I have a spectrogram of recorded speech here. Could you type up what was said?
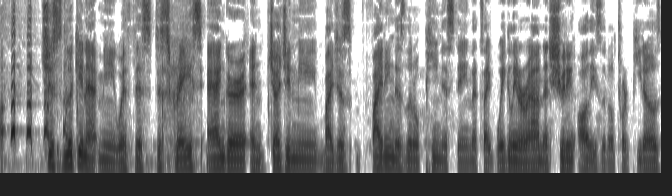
uh, just looking at me with this disgrace, anger, and judging me by just fighting this little penis thing that's like wiggling around and shooting all these little torpedoes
